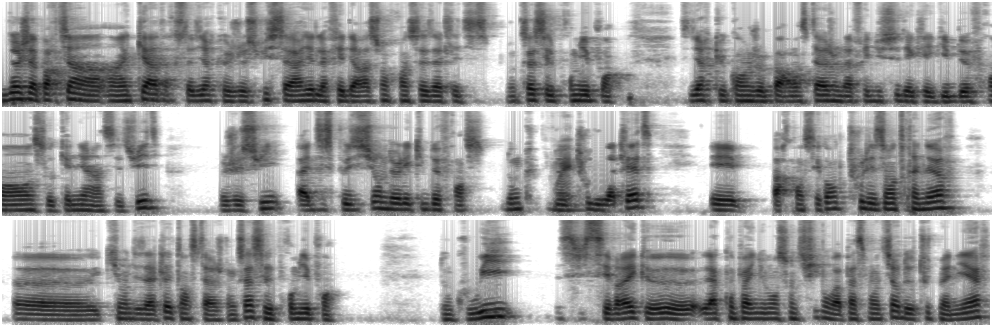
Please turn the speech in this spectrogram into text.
Là, j'appartiens à, un cadre, c'est-à-dire que je suis salarié de la Fédération française d'athlétisme. Donc ça, c'est le premier point. C'est-à-dire que quand je pars en stage en Afrique du Sud avec l'équipe de France, au Kenya, ainsi de suite, je suis à disposition de l'équipe de France. Donc de tous les athlètes et par conséquent tous les entraîneurs euh, qui ont des athlètes en stage. Donc ça, c'est le premier point. Donc oui, c'est vrai que l'accompagnement scientifique, on va pas se mentir, de toute manière,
